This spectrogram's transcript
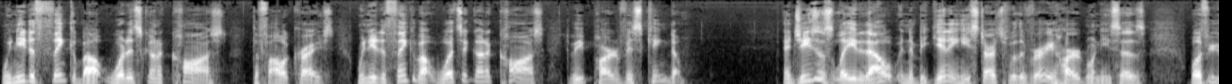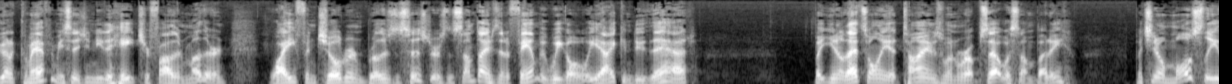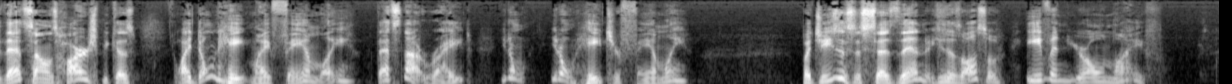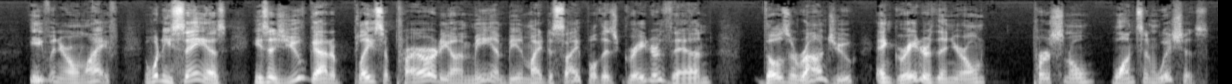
We need to think about what it's going to cost to follow Christ. We need to think about what's it going to cost to be part of his kingdom. And Jesus laid it out in the beginning. He starts with a very hard one. He says, Well, if you're going to come after me, he says you need to hate your father and mother and wife and children, brothers and sisters. And sometimes in a family, we go, Oh, yeah, I can do that. But, you know, that's only at times when we're upset with somebody. But, you know, mostly that sounds harsh because well, I don't hate my family. That's not right. You don't, you don't hate your family. But Jesus says then, he says also, even your own life even your own life. And what he's saying is, he says, You've got to place a priority on me and being my disciple that's greater than those around you and greater than your own personal wants and wishes.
